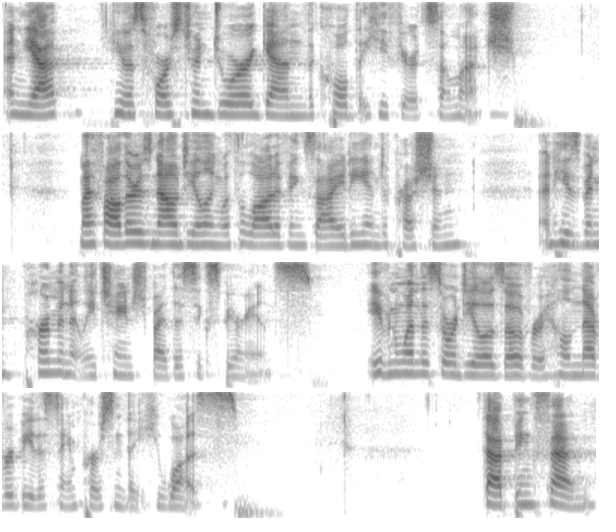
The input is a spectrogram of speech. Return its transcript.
And yet, he was forced to endure again the cold that he feared so much. My father is now dealing with a lot of anxiety and depression, and he's been permanently changed by this experience. Even when this ordeal is over, he'll never be the same person that he was. That being said,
